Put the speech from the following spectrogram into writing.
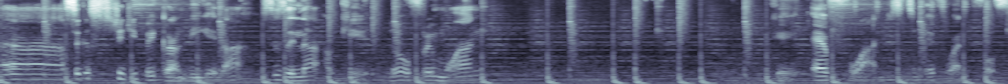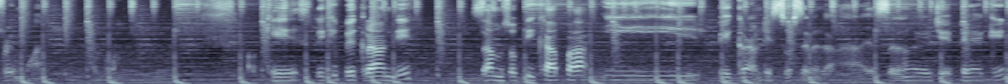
uh sike sishintshe i-background-ke la size la okay lowo frame one. Okay f1 sithi f1 for frame one. Okay sibheke i-background sami so pick up i-background esizosebenza ngayo ngayo jpeg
